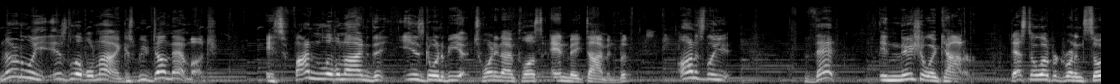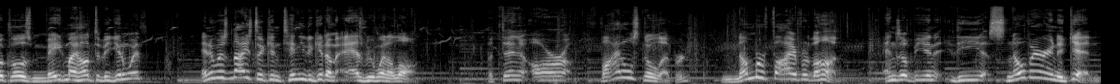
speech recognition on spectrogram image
not only is level 9, because we've done that much, it's finding level 9 that is going to be 29 plus and make diamond. But honestly, that initial encounter, that snow leopard running so close made my hunt to begin with, and it was nice to continue to get them as we went along. But then our final snow leopard, number 5 for the hunt, ends up being the snow variant again,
